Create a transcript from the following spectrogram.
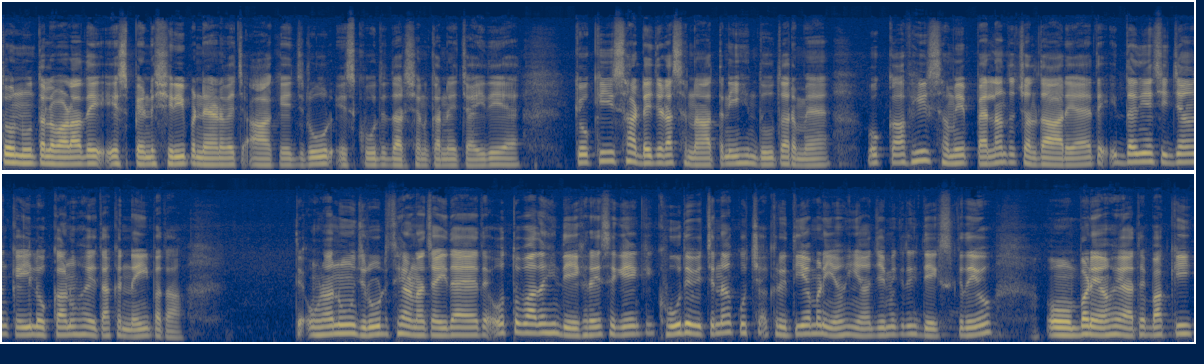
ਤੁਹਾਨੂੰ ਤਲਵਾੜਾ ਦੇ ਇਸ ਪਿੰਡ ਸ਼੍ਰੀ ਪਨੈਣ ਵਿੱਚ ਆ ਕੇ ਜ਼ਰੂਰ ਇਸ ਖੂਹ ਦੇ ਦਰਸ਼ਨ ਕਰਨੇ ਚਾਹੀਦੇ ਹੈ ਕਿਉਂਕਿ ਸਾਡੇ ਜਿਹੜਾ ਸਨਾਤਨੀ ਹਿੰਦੂ ਧਰਮ ਹੈ, ਉਹ ਕਾਫੀ ਸਮੇਂ ਪਹਿਲਾਂ ਤੋਂ ਚੱਲਦਾ ਆ ਰਿਹਾ ਹੈ ਤੇ ਇਦਾਂ ਦੀਆਂ ਚੀਜ਼ਾਂ ਕਈ ਲੋਕਾਂ ਨੂੰ ਹਜੇ ਤੱਕ ਨਹੀਂ ਪਤਾ। ਤੇ ਉਹਨਾਂ ਨੂੰ ਜ਼ਰੂਰ ਇੱਥੇ ਆਉਣਾ ਚਾਹੀਦਾ ਹੈ ਤੇ ਉਸ ਤੋਂ ਬਾਅਦ ਅਸੀਂ ਦੇਖ ਰਹੇ ਸੀਗੇ ਕਿ ਖੂਹ ਦੇ ਵਿੱਚ ਨਾ ਕੁਝ ਆਕ੍ਰਿਤੀਆਂ ਬਣੀਆਂ ਹੋਈਆਂ, ਜਿਵੇਂ ਕਿ ਤੁਸੀਂ ਦੇਖ ਸਕਦੇ ਹੋ, ਉਹ ਬਣਿਆ ਹੋਇਆ ਤੇ ਬਾਕੀ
